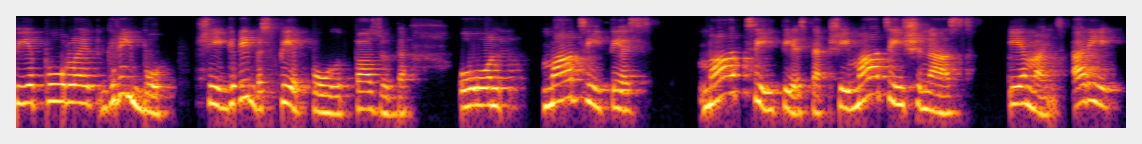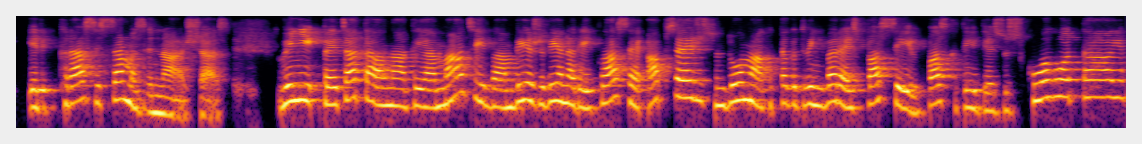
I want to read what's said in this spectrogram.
piepūlēt gribu. Šī gribas piepūle pazuda. Un mācīties, mācīties tā, šī mācīšanās iemaņas arī ir krasi samazinājušās. Viņi pēc attālinātajām mācībām bieži vien arī klasē apsēžas un domā, ka tagad viņi varēs pasīvi paskatīties uz skolotāju,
